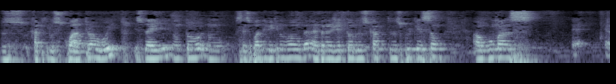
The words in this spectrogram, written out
dos capítulos 4 a 8. Isso daí, não tô, não, vocês podem ver que não vão abranger todos os capítulos, porque são algumas, é, é,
